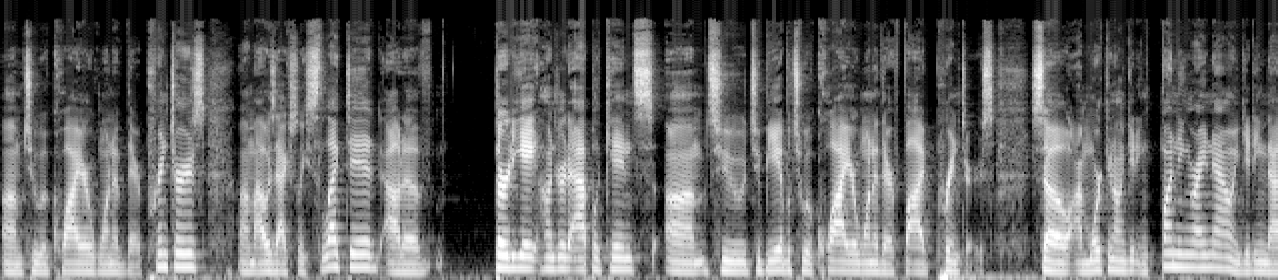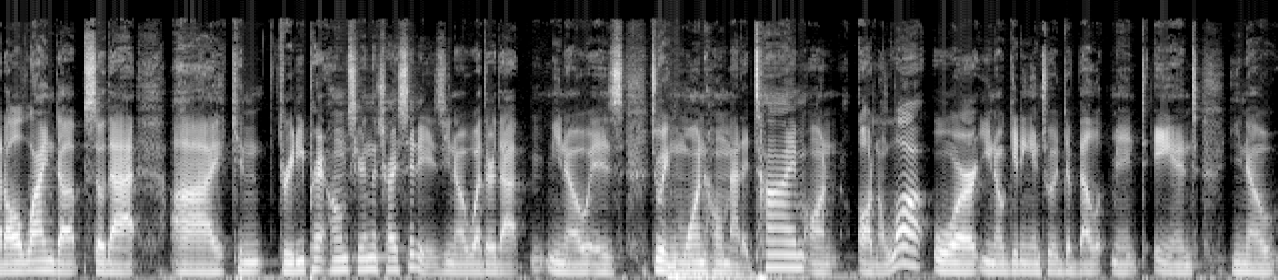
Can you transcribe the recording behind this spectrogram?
um, to acquire one of their printers. Um, I was actually selected out of 3,800 applicants um, to to be able to acquire one of their five printers. So I'm working on getting funding right now and getting that all lined up so that I can 3D print homes here in the Tri Cities. You know, whether that you know is doing one home at a time on on a lot, or you know getting into a development and you know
